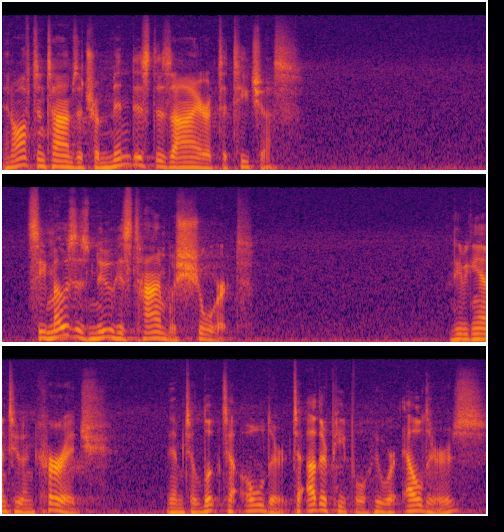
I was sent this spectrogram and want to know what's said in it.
and oftentimes a tremendous desire to teach us. See, Moses knew his time was short. And he began to encourage them to look to older, to other people who were elders,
